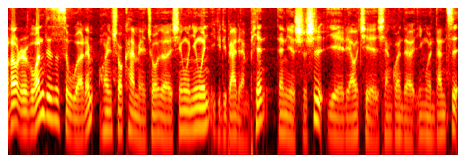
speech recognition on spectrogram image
Hello everyone, this is William. 欢迎收看每周的新闻英文，一个礼拜两篇，带你的时事也了解相关的英文单词。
